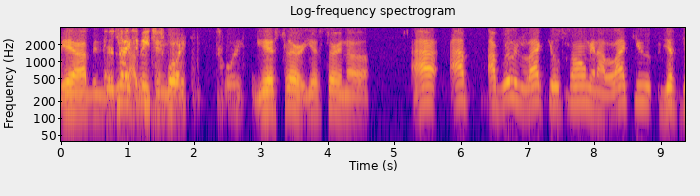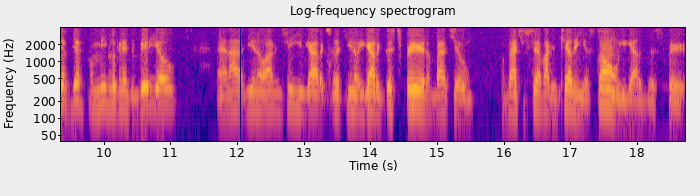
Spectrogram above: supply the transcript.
yeah, I've been. It's nice I've to meet you. Sporty. Sporty. Yes, sir. Yes, sir. And uh, I I I really like your song, and I like you just just just from me looking at the video, and I you know I can see you got a good you know you got a good spirit about your about yourself. I can tell in your song you got a good spirit,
